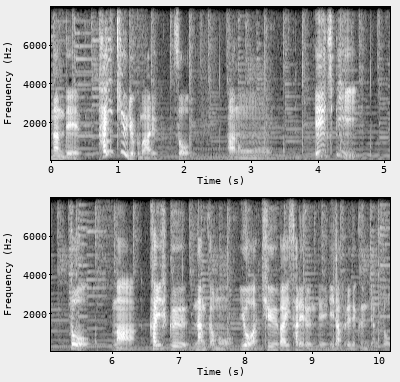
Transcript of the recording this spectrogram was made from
なんで耐久力もある。そう。あのー HP とまあ回復なんかも要は9倍されるんでリダフレで組んじゃうと。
